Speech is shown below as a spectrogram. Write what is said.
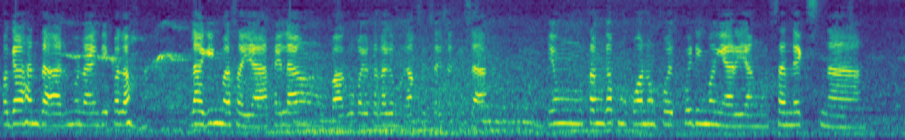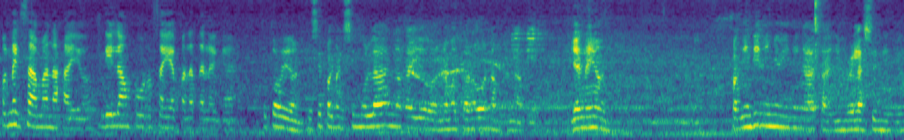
paghahandaan mo na hindi pala laging masaya. Kailangan bago kayo talaga mag-access sa isa't isa, yung tanggap mo kung anong pwed- pwedeng mangyari ang sa next na pag nagsama na kayo. Hindi lang puro saya pala talaga. Totoo yun. Kasi pag nagsimula na kayo na magkaroon ng anak, yan na yun. Pag hindi ninyo iningatan yung relasyon ninyo,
